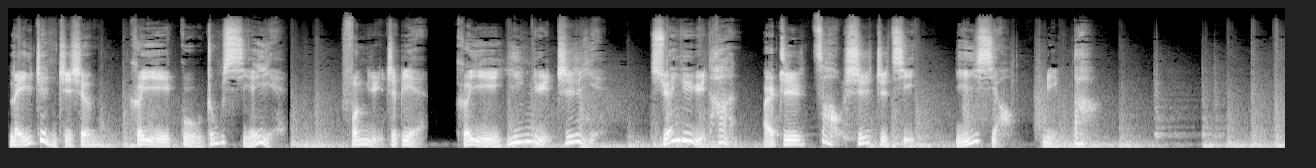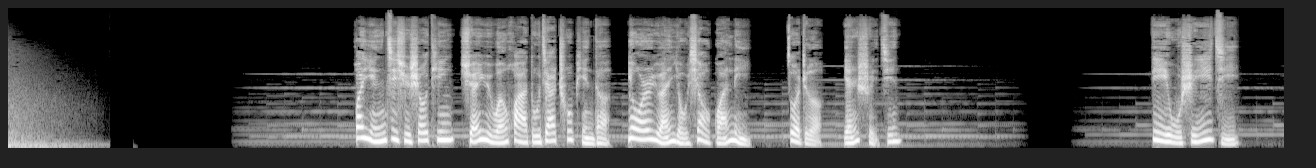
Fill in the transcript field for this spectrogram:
雷震之声，可以鼓中谐也；风雨之变，可以音律之也。玄雨与叹而知造湿之气，以小明大。欢迎继续收听玄宇文化独家出品的《幼儿园有效管理》，作者闫水金。第五十一集：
